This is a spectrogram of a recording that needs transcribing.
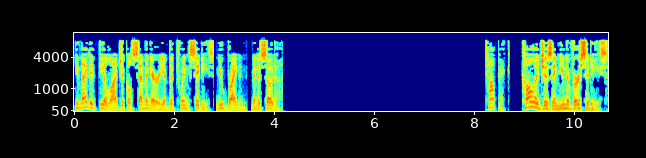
United Theological Seminary of the Twin Cities New Brighton, Minnesota Colleges and universities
